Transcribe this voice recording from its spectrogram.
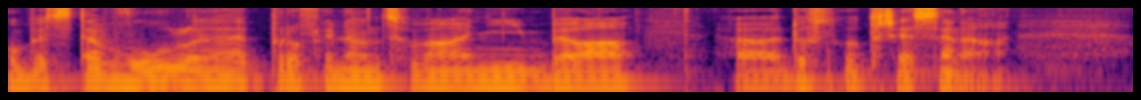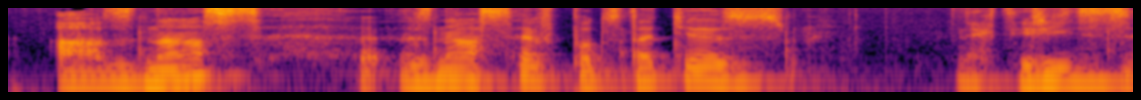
vůbec ta vůle pro financování byla eh, dost otřesená. A z nás, z nás se v podstatě, z, nechci říct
